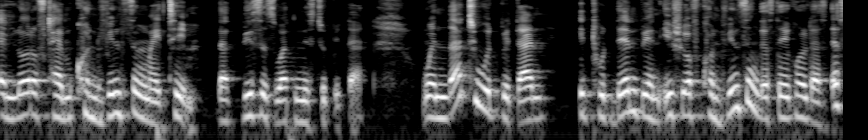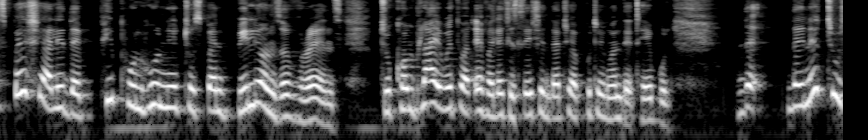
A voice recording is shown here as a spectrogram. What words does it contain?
a lot of time convincing my team that this is what needs to be done. When that would be done, it would then be an issue of convincing the stakeholders, especially the people who need to spend billions of rands to comply with whatever legislation that you are putting on the table. The they need to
